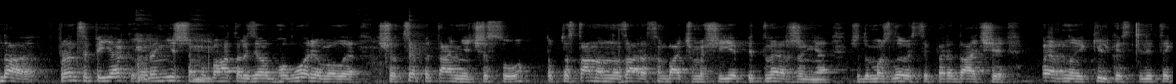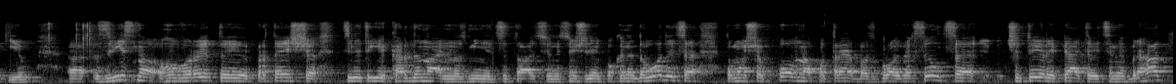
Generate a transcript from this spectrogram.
Да, в принципі, як раніше ми багато разів обговорювали, що це питання часу. Тобто, станом на зараз ми бачимо, що є підтвердження щодо можливості передачі певної кількості літаків. Е, Звісно, говорити про те, що ці літаки кардинально змінять ситуацію на сьогоднішній день, поки не доводиться, тому що повна потреба збройних сил це 4-5 авіаційних бригад,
